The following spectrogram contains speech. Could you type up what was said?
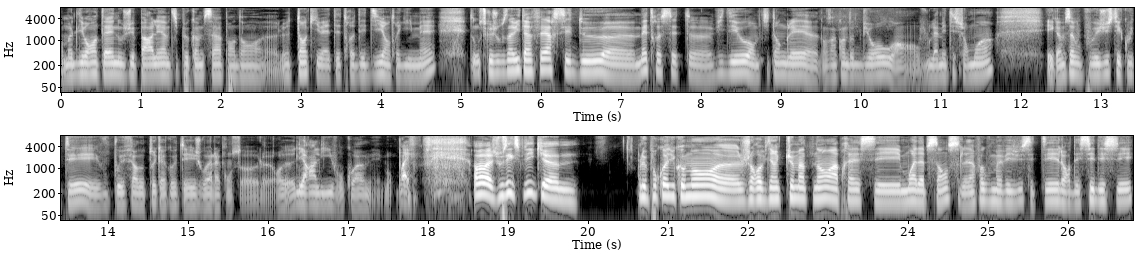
en mode libre antenne, où je vais parler un petit peu comme ça pendant euh, le temps qui va être dédié, entre guillemets. Donc ce que je vous invite à faire, c'est de mettre cette vidéo en petit anglais dans un coin de votre bureau, ou en, vous la mettez sur moins, et comme ça, vous pouvez juste écouter, et vous pouvez faire d'autres trucs à côté, jouer à la console, lire un livre ou quoi, mais bon, bref. Enfin, je vous explique... Le pourquoi du comment, euh, je reviens que maintenant, après ces mois d'absence. La dernière fois que vous m'avez vu, c'était lors des CDC,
